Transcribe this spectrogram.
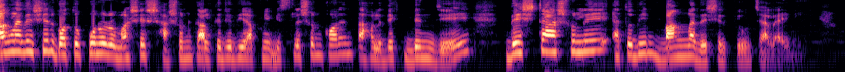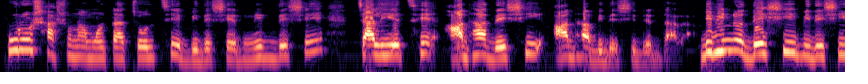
বাংলাদেশের গত পনেরো মাসের শাসনকালকে যদি আপনি বিশ্লেষণ করেন, তাহলে দেখবেন যে দেশটা আসলে এতদিন বাংলাদেশের কেউ চালায়নি। পুরো শাসন আমলটা চলছে বিদেশের নির্দেশে, চালিয়েছে আধা দেশি, আধা বিদেশিদের দ্বারা। বিভিন্ন দেশি বিদেশি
